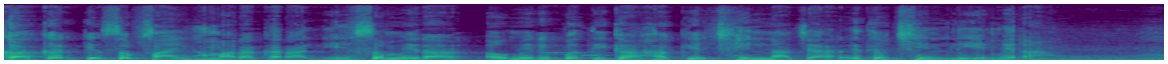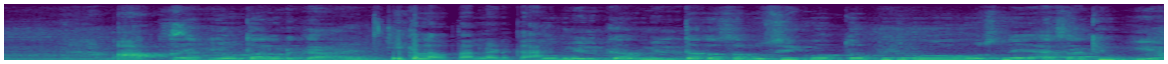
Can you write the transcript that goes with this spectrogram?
कह करके सब साइन हमारा करा लिए। सब मेरा और मेरे पति का हक ये छीनना चाह रहे थे छीन लिए मेरा। आपका इकलौता लड़का है। इकलौता लड़का तो मिलकर मिलता तो सब उसी को तो फिर वो उसने ऐसा क्यों किया?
